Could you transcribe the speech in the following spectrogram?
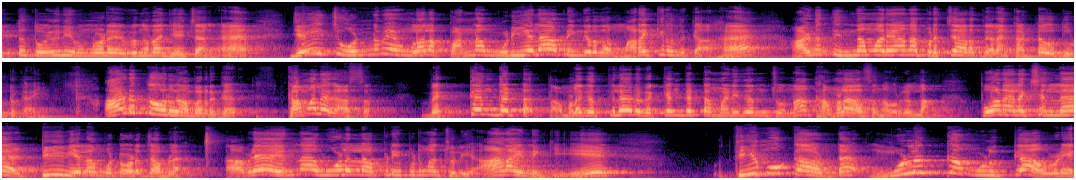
எட்டு தொகுதியிலும் இவங்களோட இவங்க தான் ஜெயிச்சாங்க. ஜெயிச்சு ஒன்றுமே இவங்களால பண்ண முடியலை அப்படிங்கிறத மறைக்கிறதுக்காக அடுத்து இந்த மாதிரியான பிரச்சாரத்தை எல்லாம் கட்ட விட்டுருக்காங்க. அடுத்த ஒரு நபர் இருக்கார். கமலஹாசன். வெக்கங்கட்ட தமிழகத்தில் ஒரு வெக்கங்கட்ட மனிதன் சொன்னால் கமலஹாசன் அவர்கள் தான். போன எலெக்ஷனில் டிவி எல்லாம் போட்டு உடைச்சாப்புல அப்படியே என்ன ஊழல் அப்படி இப்படிலாம் சொல்லி. ஆனால் இன்னைக்கு திமுகவிட்ட முழுக்க முழுக்க அவருடைய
